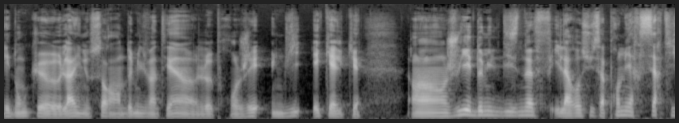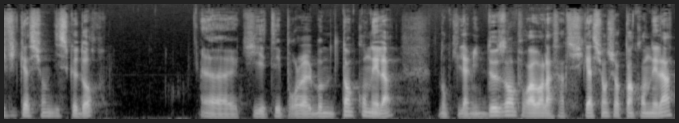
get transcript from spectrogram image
Et donc euh, là, il nous sort en 2021 le projet Une vie et quelques. En juillet 2019, il a reçu sa première certification de disque d'or, euh, qui était pour l'album Tant qu'on est là. Donc il a mis deux ans pour avoir la certification sur Tant qu'on est là,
